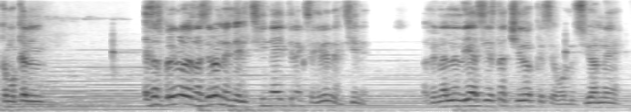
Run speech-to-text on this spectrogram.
Como que esas películas nacieron en el cine y tienen que seguir en el cine. Al final del día sí está chido que se evolucione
